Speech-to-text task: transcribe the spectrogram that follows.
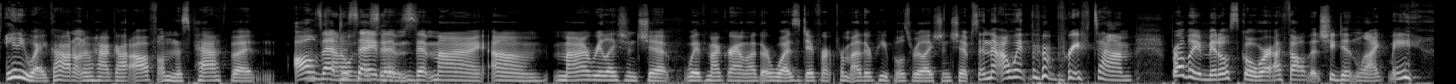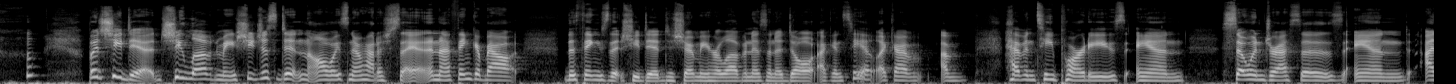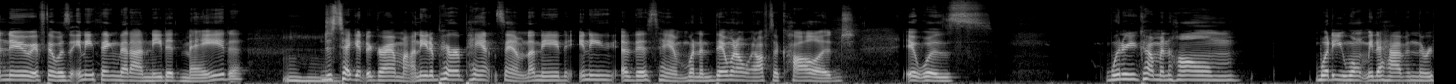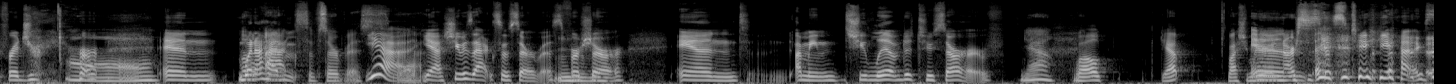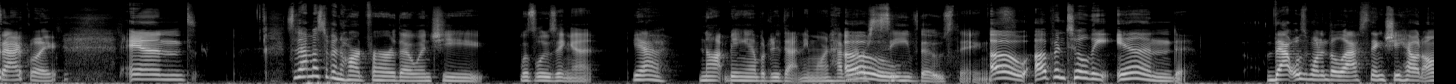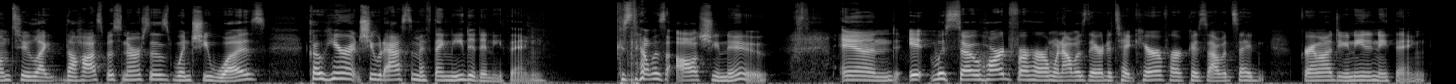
anyway, God, I don't know how I got off on this path, but all of that to say that that my um my relationship with my grandmother was different from other people's relationships, and that I went through a brief time, probably in middle school, where I thought that she didn't like me. but she did. She loved me. She just didn't always know how to say it. And I think about the things that she did to show me her love and as an adult I can see it like I'm I'm having tea parties and sewing dresses and I knew if there was anything that I needed made Mm-hmm. just take it to grandma. I need a pair of pants hemmed. I need any of this hemmed. When and then when I went off to college, it was when are you coming home? What do you want me to have in the refrigerator? Aw. And when when I had acts of service. yeah, yeah, she was acts of service for mm-hmm. sure. And I mean, she lived to serve. Yeah. Well, yep. Why she married And a narcissist. yeah, exactly. And so that must have been hard for her though when she was losing it, yeah. not being able to do that anymore and having to Oh. receive those things. Oh, up until the end, that was one of the last things she held on to. Like the hospice nurses, when she was coherent, she would ask them if they needed anything because that was all she knew. And it was so hard for her when I was there to take care of her because I would say, Grandma, do you need anything?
